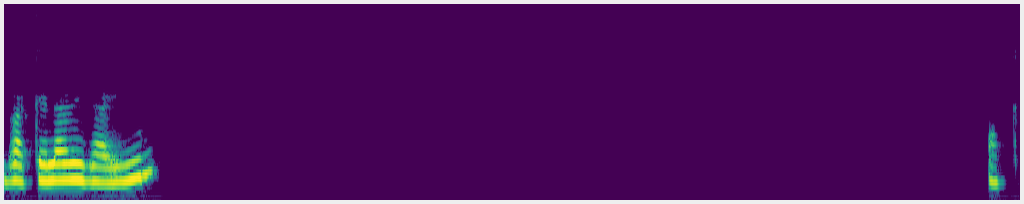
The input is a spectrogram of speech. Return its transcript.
Raquel Abigail. Ok.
